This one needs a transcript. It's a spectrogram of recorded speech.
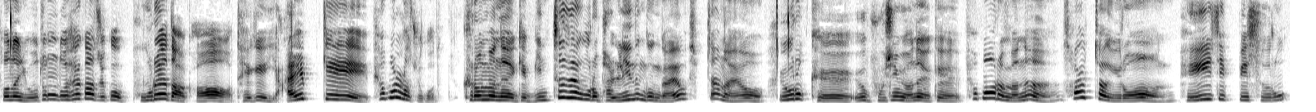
저는 이 정도 해가지고 볼에다가 되게 얇게 펴발라주거든요. 그러면은 이렇게 민트색으로 발리는 건가요? 싶잖아요. 이렇게 이거 보시면은 이렇게 펴바르면은 살짝 이런 베이지빛으로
